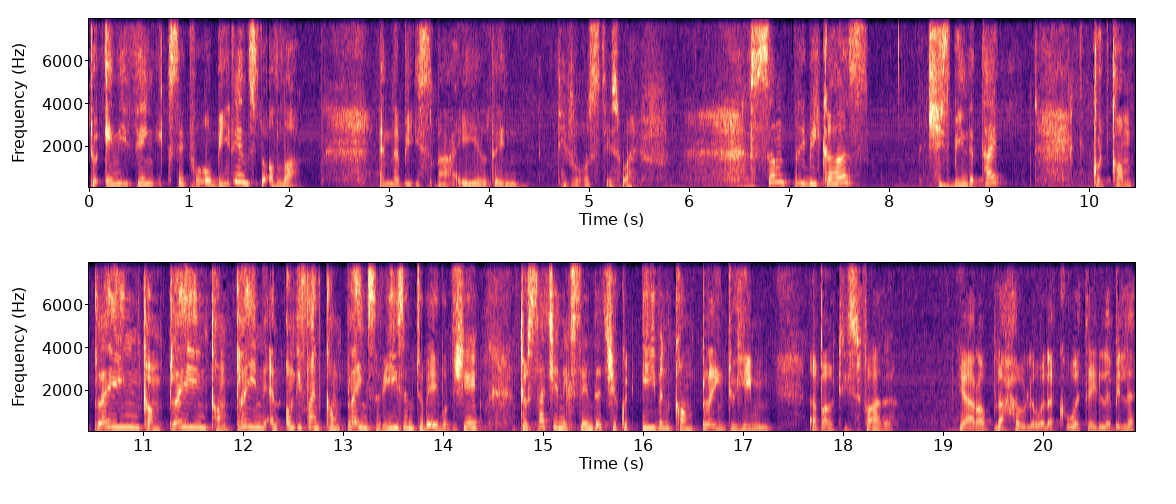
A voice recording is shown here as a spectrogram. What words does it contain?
to anything except for obedience to Allah. And Nabi Ismail then divorced his wife. Simply because she's been the type could complain, complain, complain, and only find complaints reason to be able to share to such an extent that she could even complain to him about his father. Ya Rab, la hawla wa la quwwata illa billah.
